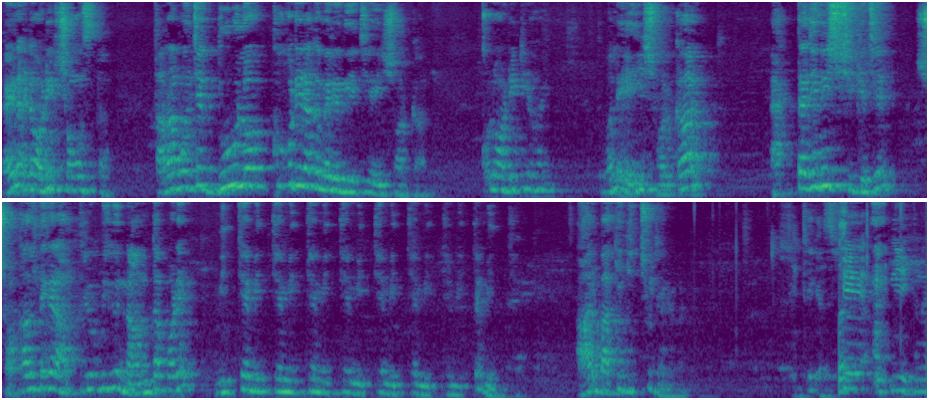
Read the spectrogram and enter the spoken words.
তাই না? একটা অডিট সংস্থা। তারা বলছে দু লক্ষ কোটি টাকা মেরে দিয়েছে এই সরকার। কোনো অডিটই হয়নি। তো বলে এই সরকার একটা জিনিস শিখেছে সকাল থেকে রাত্রি অব্দি যদি নামটা পড়ে মিথ্যে মিথ্যে মিথ্যে মিথ্যে মিথ্যে মিথ্যে মিথ্যে মিথ্যে মিথ্যে। আর বাকি কিচ্ছু জানে না। ঠিক আছে। আপনি এখানে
